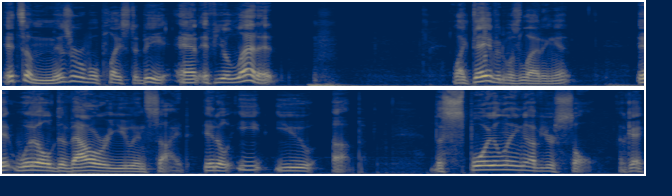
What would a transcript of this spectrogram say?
It's a miserable place to be. And if you let it, like David was letting it, it will devour you inside. It'll eat you up. The spoiling of your soul. Okay.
